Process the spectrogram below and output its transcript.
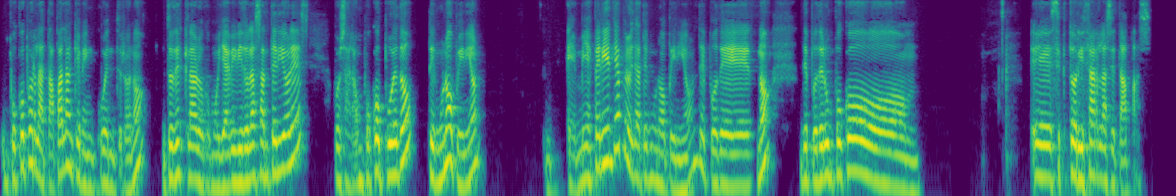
un poco por la etapa en la que me encuentro, ¿no? Entonces, claro, como ya he vivido las anteriores, pues ahora un poco puedo, tengo una opinión. En mi experiencia, pero ya tengo una opinión de poder, ¿no? De poder un poco eh, sectorizar las etapas.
